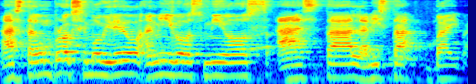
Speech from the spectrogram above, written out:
Hasta un próximo video, amigos míos. Hasta la vista. Bye, bye.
